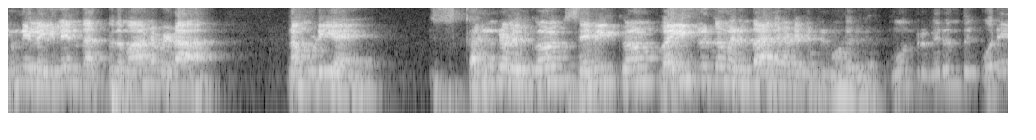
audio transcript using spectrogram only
முன்னிலையிலே இந்த அற்புதமான விழா நம்முடைய கண்களுக்கும் செவிக்கும் வயிற்றுக்கும் விருந்தாக நடைபெற்றுக் கொண்டிருக்கிறது. மூன்று விருந்து ஒரே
